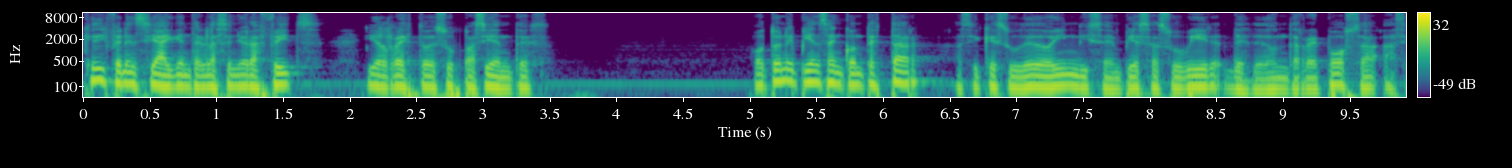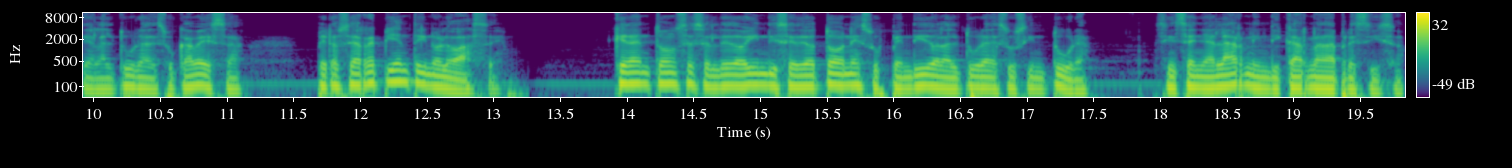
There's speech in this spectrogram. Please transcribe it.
¿Qué diferencia hay entre la señora Fritz y el resto de sus pacientes? Otone piensa en contestar, así que su dedo índice empieza a subir desde donde reposa hacia la altura de su cabeza, pero se arrepiente y no lo hace. Queda entonces el dedo índice de Otone suspendido a la altura de su cintura, sin señalar ni indicar nada preciso.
